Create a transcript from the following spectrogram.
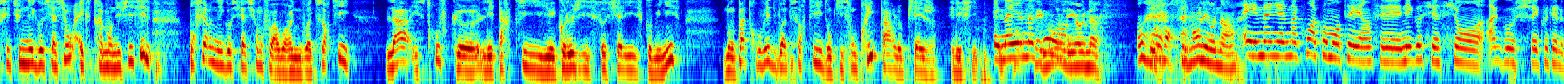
c'est une négociation extrêmement difficile. Pour faire une négociation, il faut avoir une voie de sortie. Là, il se trouve que les partis écologistes, socialistes, communistes n'ont pas trouvé de voie de sortie. Donc ils sont pris par le piège et les filles. C'est forcément léonin. C'est forcément léonin. Emmanuel Macron a commenté hein, ces négociations à gauche. Écoutez-le.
